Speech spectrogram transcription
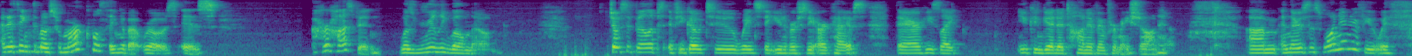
And I think the most remarkable thing about Rose is her husband was really well known. Joseph Billups, if you go to Wayne State University archives, there he's like, you can get a ton of information on him. Um, and there's this one interview with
